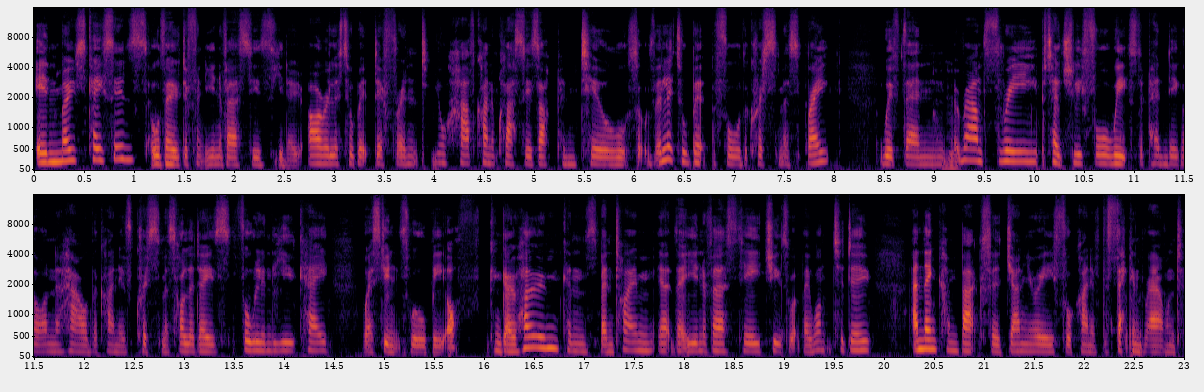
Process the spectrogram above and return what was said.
in most cases, although different universities, you know, are a little bit different, you'll have kind of classes up until sort of a little bit before the Christmas break, with then mm-hmm. around three, potentially four weeks, depending on how the kind of Christmas holidays fall in the UK, where students will be off, can go home, can spend time at their university, choose what they want to do, and then come back for January for kind of the second round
